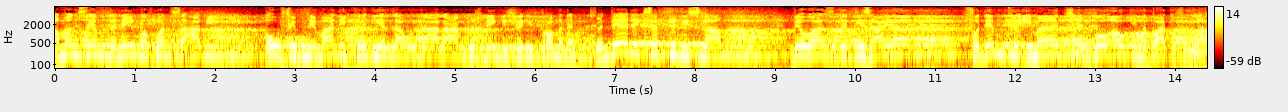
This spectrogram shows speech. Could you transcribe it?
Amongst them, the name of one Sahabi, Auf ibn Malik radiallahu ta'ala anhu's name is very prominent. When they had accepted Islam, there was the desire for them to emerge and go out in the path of Allah.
